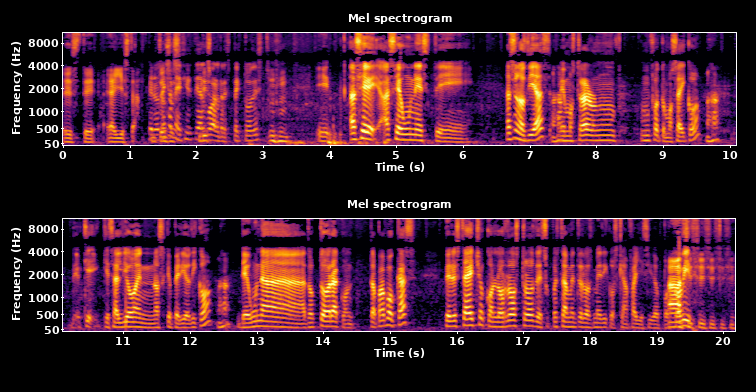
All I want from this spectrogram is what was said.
Este, ahí está. Pero Entonces, déjame decirte algo al respecto de esto. Eh, hace, hace un este hace unos días Ajá. me mostraron un, un fotomosaico Ajá, que, que salió en no sé qué periódico Ajá. de una doctora con tapabocas pero está hecho con los rostros de supuestamente los médicos que han fallecido por Ah, COVID. sí, sí, sí, sí, sí.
